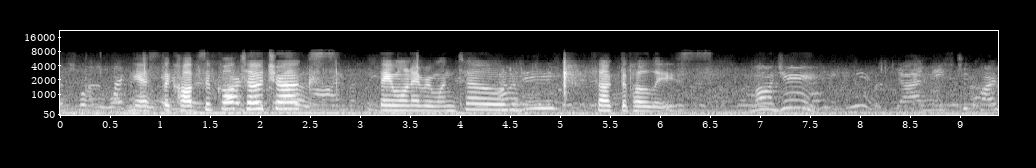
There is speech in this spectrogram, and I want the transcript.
I just wanted to walk. Yes, the cops have called tow trucks. They want everyone towed. Fuck the police. Mama G. Yeah, and these two cars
